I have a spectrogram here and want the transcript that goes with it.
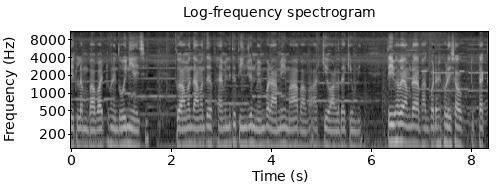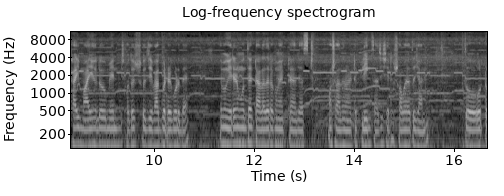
দেখলাম বাবা একটুখানি দই নিয়ে আইছে। তো আমাদের আমাদের ফ্যামিলিতে তিনজন মেম্বার আমি, মা, বাবা, আর কেউ আলাদা কেউ নেই। তো এইভাবে আমরা ভাগ বাটার করে সব টুকটাক খাই। মাই হলো মেন সদস্য যে ভাগ বাটার করে দেয়। এবং এটার মধ্যে একটা আলাদা রকম একটা জাস্ট অসাধারণ একটা ফিলিংস আছে, সেটা সবাই হয়তো জানে। তো ওটা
